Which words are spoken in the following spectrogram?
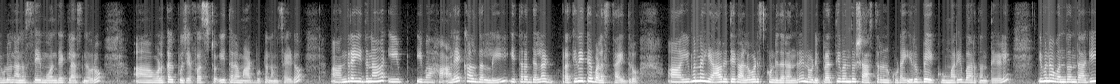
ಇವಳು ನಾನು ಸೇಮ್ ಒಂದೇ ಕ್ಲಾಸ್ನವರು ಒಳಕಲ್ ಪೂಜೆ ಫಸ್ಟು ಈ ಥರ ಮಾಡಿಬಿಟ್ಟು ನಮ್ಮ ಸೈಡು ಅಂದರೆ ಇದನ್ನು ಈ ಇವ ಹಳೆ ಕಾಲದಲ್ಲಿ ಈ ಥರದ್ದೆಲ್ಲ ಪ್ರತಿನಿತ್ಯ ಬಳಸ್ತಾ ಇದ್ರು. ಆ, ಇವನ್ನ ಯಾವ ರೀತಿಯಾಗಿ ಅಳವಡಿಸ್ಕೊಂಡಿದ್ದಾರೆ ಅಂದರೆ ನೋಡಿ ಪ್ರತಿಯೊಂದು ಶಾಸ್ತ್ರನೂ ಕೂಡ ಇರಬೇಕು ಮರಿಬಾರ್ದು ಅಂತೇಳಿ ಇವನ್ನ ಒಂದೊಂದಾಗಿ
